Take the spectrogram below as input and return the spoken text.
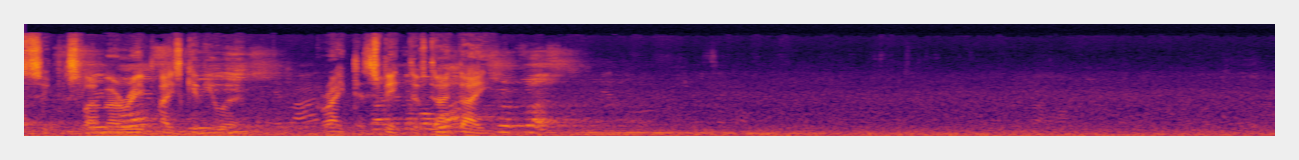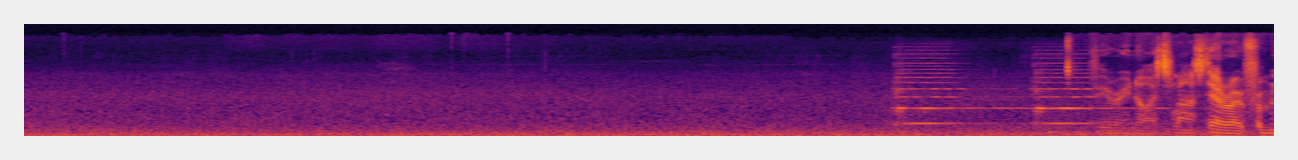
Super slow-mo replays give you a great perspective, don't they? Very nice last arrow from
